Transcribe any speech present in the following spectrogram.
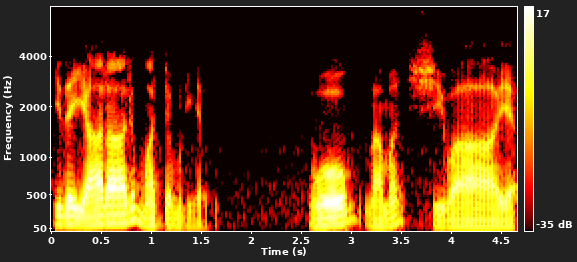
இதை யாராலும் மாற்ற முடியாது. ஓம் நம சிவாய.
